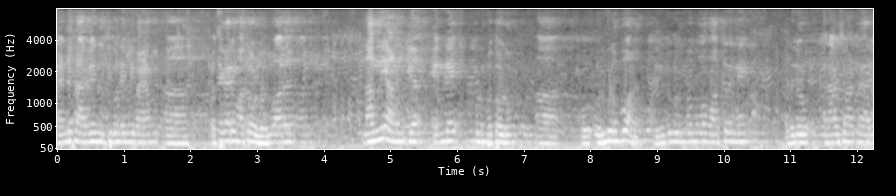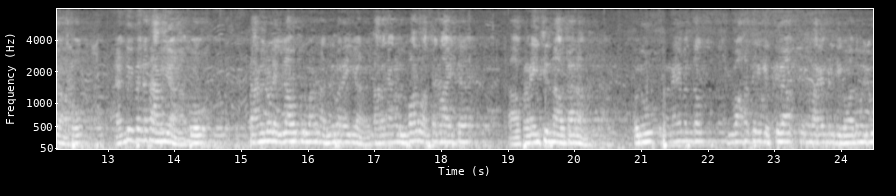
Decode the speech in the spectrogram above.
രണ്ട് ഫാമിലിയെ നിർത്തിക്കൊണ്ട് എനിക്ക് പറയാൻ ഒറ്റക്കാര്യം ഒറ്റ കാര്യം മാത്രമേ ഉള്ളൂ. ഒരുപാട് നന്ദിയാണ് എനിക്ക് എന്റെ കുടുംബത്തോടും ഒരു കുടുംബമാണ് രണ്ട് കുടുംബം എന്നുള്ള വാക്ക് തന്നെ അതൊരു അനാവശ്യമായിട്ടുള്ള കാര്യമാണ്. അപ്പോൾ രണ്ടും ഇപ്പൊ എന്റെ ഫാമിലിയാണ്. അപ്പോൾ ഫാമിലിയോട് എല്ലാവർക്കും ഒരുപാട് നന്ദി പറയുകയാണ്. കാരണം ഞങ്ങൾ ഒരുപാട് വർഷങ്ങളായിട്ട് പ്രണയിച്ചിരുന്ന ആൾക്കാരാണ്. ഒരു പ്രണയബന്ധം വിവാഹത്തിലേക്ക് എത്തുക എന്ന് പറയുമ്പോഴത്തേക്കും അതും ഒരു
